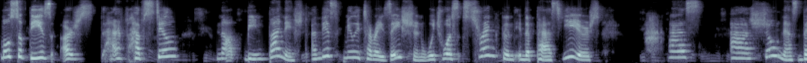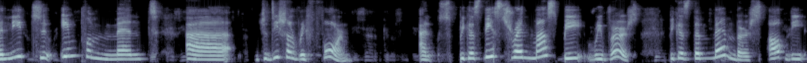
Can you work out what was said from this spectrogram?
Most of these are have, have still not been punished. And this militarization, which was strengthened in the past years, has uh, shown us the need to implement uh, judicial reform. And because this trend must be reversed, because the members of the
